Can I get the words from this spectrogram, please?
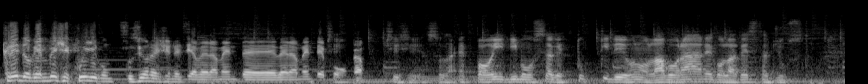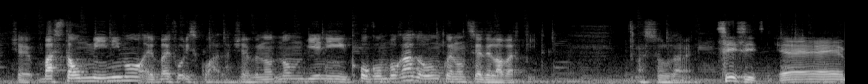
credo che invece qui di confusione ce ne sia veramente, veramente poca. Sì sì assolutamente. E poi dimostra che tutti devono lavorare con la testa giusta. Cioè basta un minimo e vai fuori squadra. Cioè non, non vieni o convocato o comunque non sei della partita. Assolutamente. Sì sì, sì. Eh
